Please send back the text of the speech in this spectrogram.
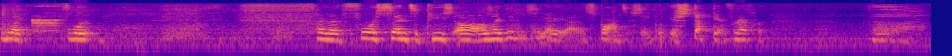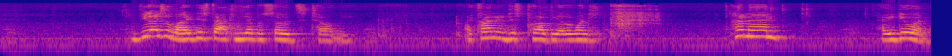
Maybe like four, probably like four cents a piece. Oh, I was like, this, see, I, uh, spawn's disabled. You're stuck there forever. Ugh. If you guys have liked these factions episodes, tell me. I kind of just put out the other one. Hi, man. How you doing?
